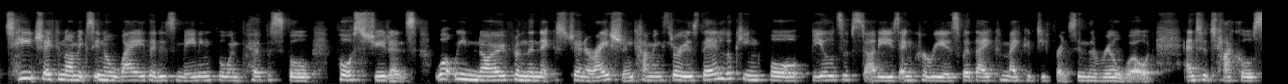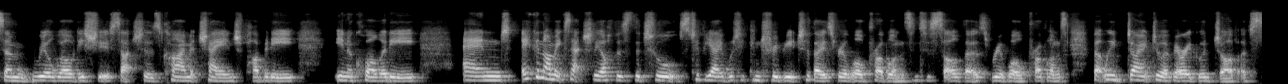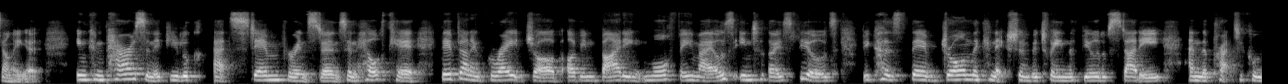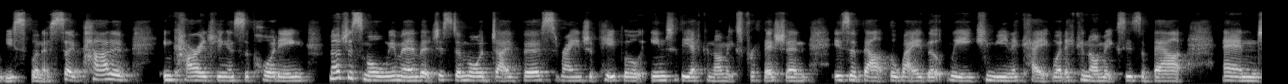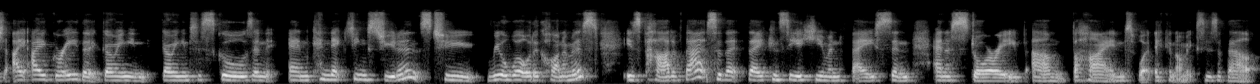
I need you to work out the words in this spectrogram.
teach economics in a way that is meaningful and purposeful for students. What we know from the next generation coming through is they're looking for fields of studies and careers where they can make a difference in the real world and to tackle some real world issues such as climate change, poverty, inequality. And economics actually offers the tools to be able to contribute to those real world problems and to solve those real world problems, but we don't do a very good job of selling it. In comparison, if you look at STEM, for instance, and healthcare, they've done a great job of inviting more females into those fields because they've drawn the connection between the field of study and the practical usefulness. So part of encouraging and supporting not just more women, but just a more diverse range of people into the economics profession is about the way that we communicate what economics is about. And I, I agree that going in, going into schools and, and connecting students to real world economists is part of that so that they can see a human face and, and a story um, behind what economics is about.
